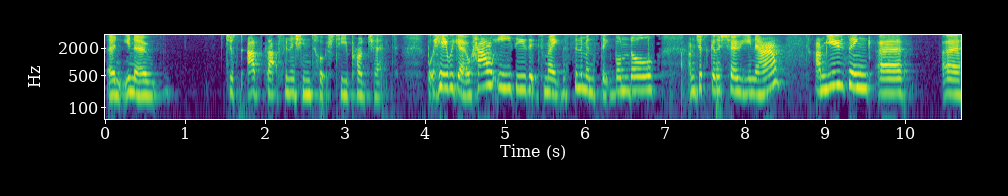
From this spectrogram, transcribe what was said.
and, you know, just adds that finishing touch to your project. But here we go. How easy is it to make the cinnamon stick bundles? I'm just going to show you now. I'm using uh, uh,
